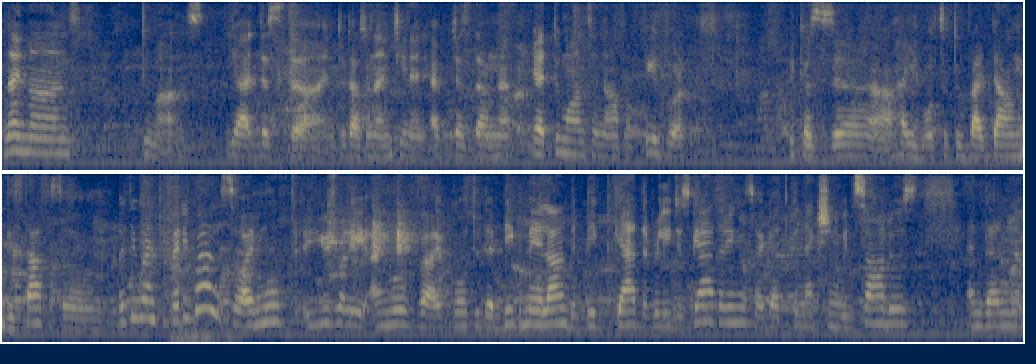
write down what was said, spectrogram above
nine months, two months. Yeah, just uh, in 2019, I, have just done, uh, yeah, two months and a half of fieldwork because uh, I have also to write down the stuff. So, but it went very well. So I moved. Usually, I move. I go to the big mela, the big gather, religious gatherings. So I got connection with sadhus, and then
